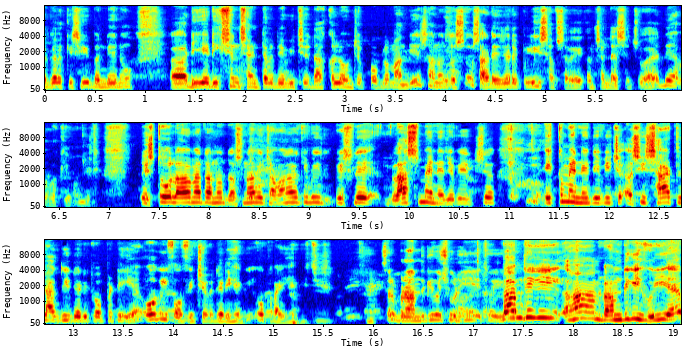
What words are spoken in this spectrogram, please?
ਅਗਰ ਕਿਸੇ ਬੰਦੇ ਨੂੰ ਡੀ ਐਡਿਕਸ਼ਨ ਸੈਂਟਰ ਦੇ ਵਿੱਚ ਦਾਖਲ ਹੋਣ ਚ ਪ੍ਰੋਬਲਮ ਆਉਂਦੀ ਹੈ। ਸਾਨੂੰ ਦੱਸੋ ਸਾਡੇ ਜਿਹੜੇ ਪੁਲਿਸ ਅਫਸਰ ਹੈ ਕੰਸਰਨ ਐਸਐਚਓ ਹੈ ਦੇ ਆਰ ਵਰਕਿੰਗ ਔਨ ਇਟ ਇਸ ਤੋਂ ਇਲਾਵਾ ਮੈਂ ਤੁਹਾਨੂੰ ਦੱਸਣਾ ਵੀ ਚਾਹਾਂਗਾ ਕਿ ਵੀ ਪਿਛਲੇ ਲਾਸਟ ਮਹੀਨੇ ਦੇ ਵਿੱਚ ਇੱਕ ਮਹੀਨੇ ਦੇ ਵਿੱਚ ਅਸੀਂ 60 ਲੱਖ ਦੀ ਜਿਹੜੀ ਪ੍ਰਾਪਰਟੀ ਹੈ ਉਹ ਵੀ ਫੋਰਫੀਚਰ ਜਿਹੜੀ ਹੈਗੀ ਉਹ ਕਰਾਈ ਹੈਗੀ ਸਰ ਬਰਾਮਦਗੀ ਕੁਛ ਹੋਣੀ ਹੈ ਇੱਥੋਂ ਬਰਾਮਦਗੀ ਹਾਂ ਬਰਾਮਦਗੀ ਹੋਈ ਹੈ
